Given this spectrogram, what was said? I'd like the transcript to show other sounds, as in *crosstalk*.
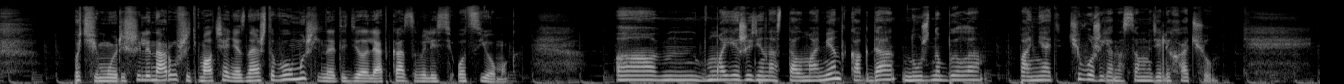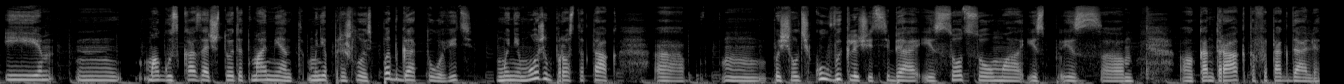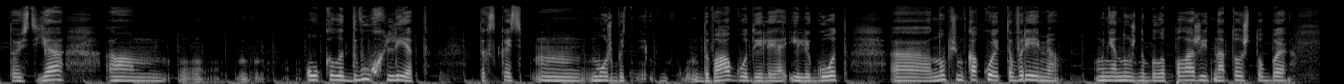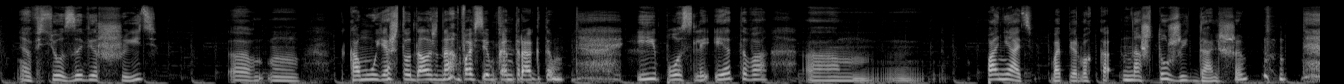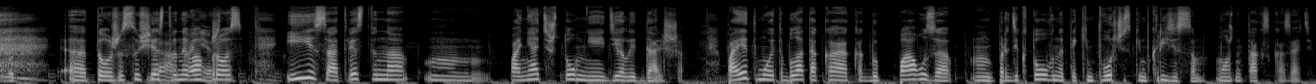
Почему решили нарушить молчание, зная, что вы умышленно это делали, отказывались от съемок? В моей жизни настал момент, когда нужно было понять, чего же я на самом деле хочу. И могу сказать, что этот момент мне пришлось подготовить. Мы не можем просто так э, по щелчку выключить себя из социума, из, из э, контрактов и так далее. То есть я э, около двух лет так сказать, может быть, два года или, или год. Э, ну, в общем, какое-то время мне нужно было положить на то, чтобы э, все завершить, э, кому я что должна *laughs* по всем контрактам. И после этого эм, понять, во-первых, на что жить дальше. Вот. Тоже существенный да, вопрос. И, соответственно, понять, что мне делать дальше. Поэтому это была такая как бы пауза, продиктована таким творческим кризисом, можно так сказать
